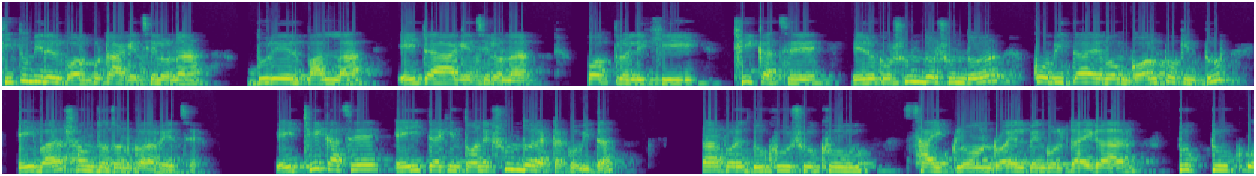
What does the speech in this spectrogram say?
তিতুমিরের গল্পটা আগে ছিল না, দূরের পাল্লা, এইটা আগে ছিল না, পত্র লিখি, ঠিক আছে, এরকম সুন্দর সুন্দর কবিতা এবং গল্প কিন্তু এইবার সংযোজন করা হয়েছে। এই ঠিক আছে, এইটা কিন্তু অনেক সুন্দর একটা কবিতা। তারপরে Dukhu Sukhu, cyclone, royal Bengal tiger, Tuktuk ও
